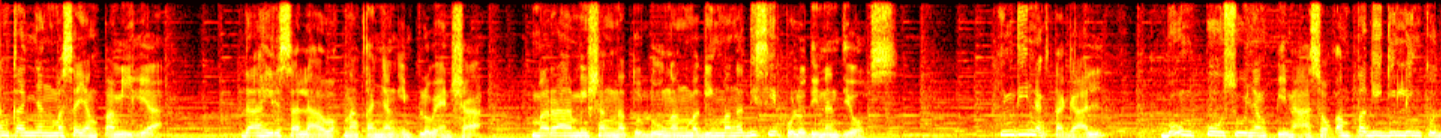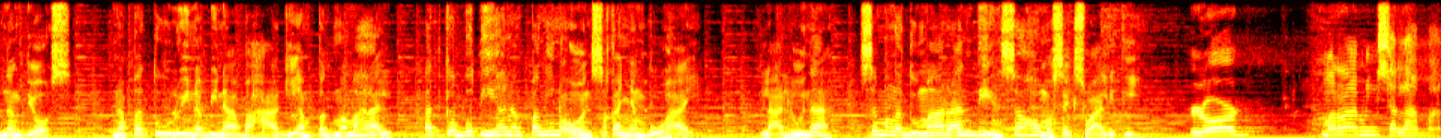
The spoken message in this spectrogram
ang kanyang masayang pamilya. Dahil sa lawak ng kanyang impluensya, marami siyang natulungang maging mga disipulo din ng Diyos. Hindi nagtagal, buong puso niyang pinasok ang pagiging lingkod ng Diyos na patuloy na binabahagi ang pagmamahal at kabutihan ng Panginoon sa kanyang buhay, lalo na sa mga dumaraan din sa homosexuality. Lord, maraming salamat.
